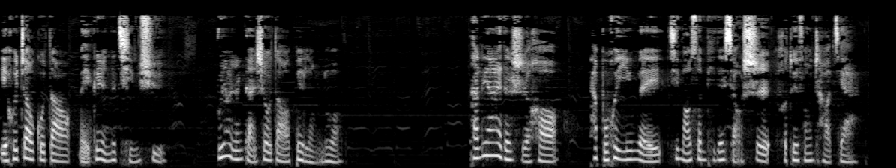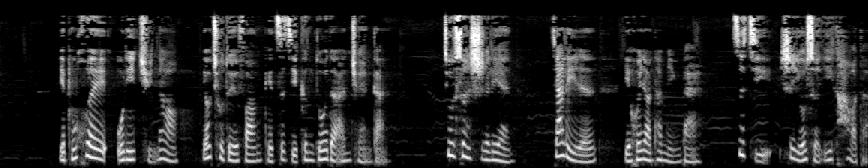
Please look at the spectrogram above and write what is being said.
也会照顾到每个人的情绪，不让人感受到被冷落。谈恋爱的时候，他不会因为鸡毛蒜皮的小事和对方吵架，也不会无理取闹要求对方给自己更多的安全感。就算失恋，家里人也会让他明白自己是有所依靠的，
